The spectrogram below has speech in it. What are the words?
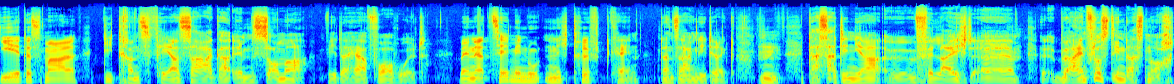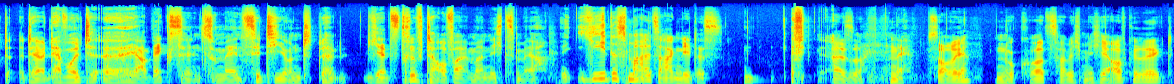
jedes Mal die Transfersaga im Sommer wieder hervorholt. Wenn er zehn Minuten nicht trifft, Kane, dann sagen die direkt, hm, das hat ihn ja äh, vielleicht äh, beeinflusst ihn das noch. Der, der wollte äh, ja wechseln zu Man City und äh, jetzt trifft er auf einmal nichts mehr. Jedes Mal sagen die das. Also, ne, sorry, nur kurz habe ich mich hier aufgeregt.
